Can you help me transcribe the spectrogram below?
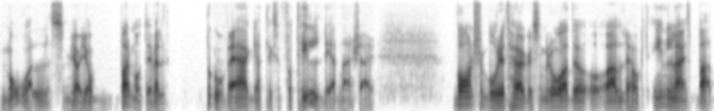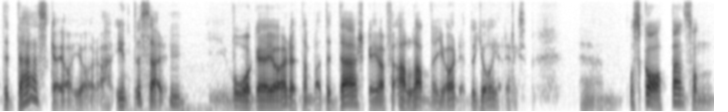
mål som jag jobbar mot och är väldigt på god väg att liksom få till det när så här, barn som bor i ett höghusområde och, och aldrig har åkt inlines bara det där ska jag göra. Inte så här mm. vågar jag göra det utan bara det där ska jag göra för alla andra gör det, då gör jag det. Liksom. Eh, och skapa en sån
